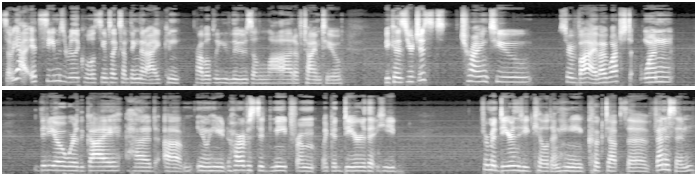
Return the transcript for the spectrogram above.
So yeah, it seems really cool. It seems like something that I can probably lose a lot of time to, because you're just trying to survive. I watched one video where the guy had, um, you know, he'd harvested meat from like a deer that he'd, from a deer that he'd killed, and he cooked up the venison.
